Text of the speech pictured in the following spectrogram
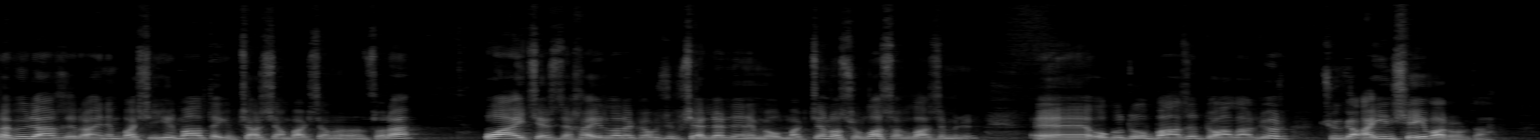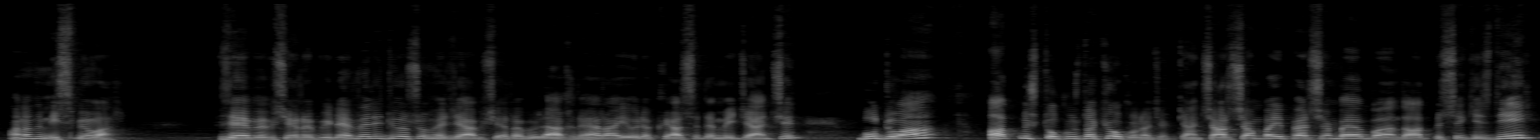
Rabiül Ahir ayının başı 26 Ekim çarşamba akşamından sonra o ay içerisinde hayırlara kavuşup şerlerden emin olmak için Resulullah sallallahu aleyhi ve sellem'in e, okuduğu bazı dualar diyor. Çünkü ayın şeyi var orada. Anladın mı? İsmi var. Zehbe bir şey Rabiül evveli diyorsun ve cevap bir şey Rabiül ahire. Her ayı öyle kıyas edemeyeceğin için bu dua 69'daki okunacak. Yani çarşambayı perşembeye bağında 68 değil,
